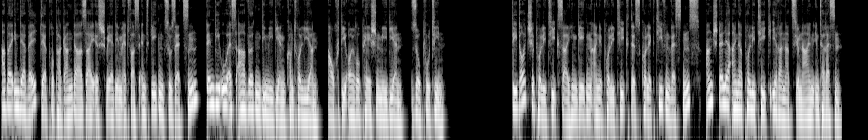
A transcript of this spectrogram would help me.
Aber in der Welt der Propaganda sei es schwer dem etwas entgegenzusetzen, denn die USA würden die Medien kontrollieren, auch die europäischen Medien, so Putin. Die deutsche Politik sei hingegen eine Politik des kollektiven Westens, anstelle einer Politik ihrer nationalen Interessen.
